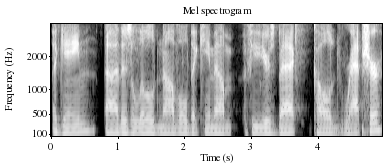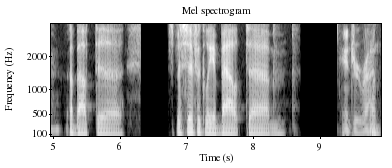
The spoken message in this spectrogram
a game. Uh, there's a little novel that came out a few years back called Rapture about the specifically about um, Andrew Ryan.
